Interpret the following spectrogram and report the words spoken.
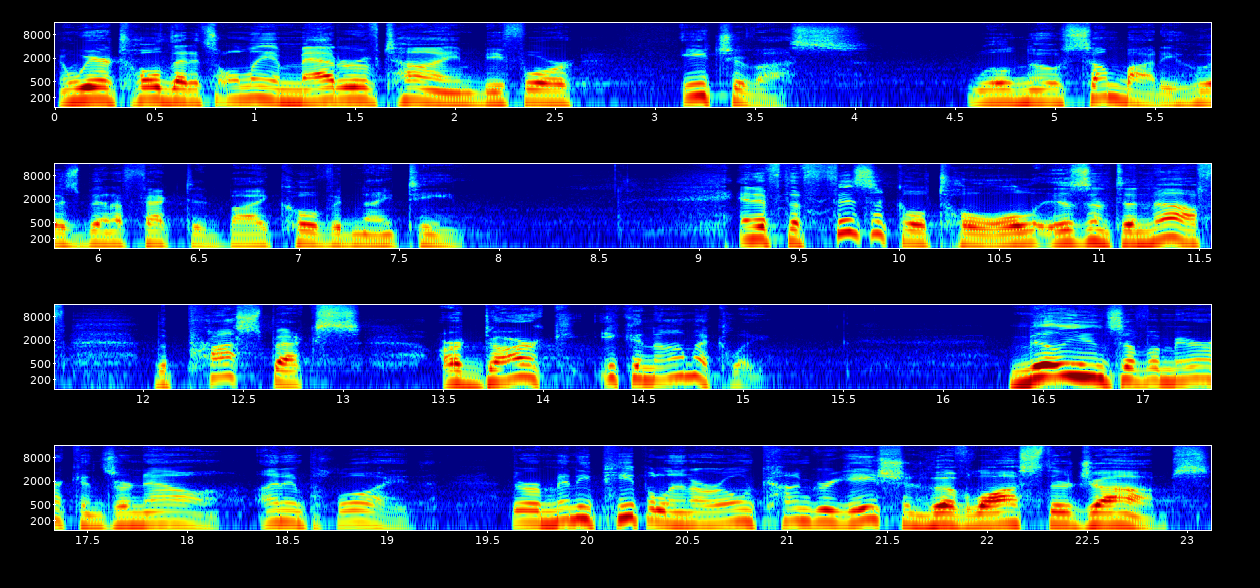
And we are told that it's only a matter of time before each of us will know somebody who has been affected by COVID 19. And if the physical toll isn't enough, the prospects are dark economically. Millions of Americans are now unemployed. There are many people in our own congregation who have lost their jobs.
